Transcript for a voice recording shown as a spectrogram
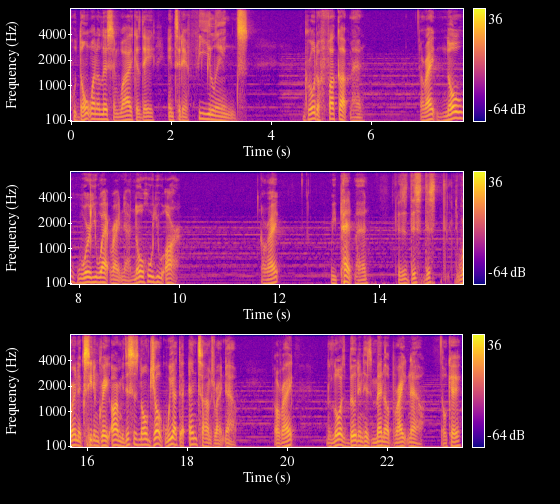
who don't want to listen. Why? Because they into their feelings. Grow the fuck up, man. All right? Know where you at right now. Know who you are. All right? Repent, man. Because this, this, this, we're an exceeding great army. This is no joke. We at the end times right now. All right? The Lord's building his men up right now. Okay?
